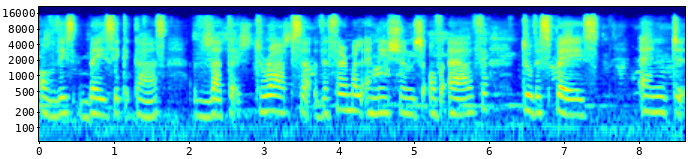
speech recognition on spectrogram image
of this basic gas that traps the thermal emissions of Earth to the space and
